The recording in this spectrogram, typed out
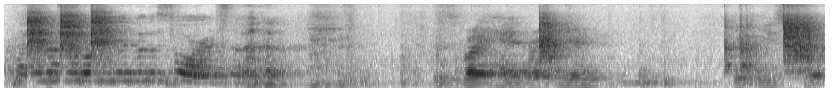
I Alright, so remember what you did with the sword, so. this right hand right here, get used to it.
